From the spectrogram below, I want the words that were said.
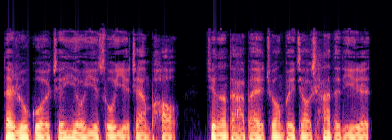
但如果真有一组野战炮，就能打败装备较差的敌人。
